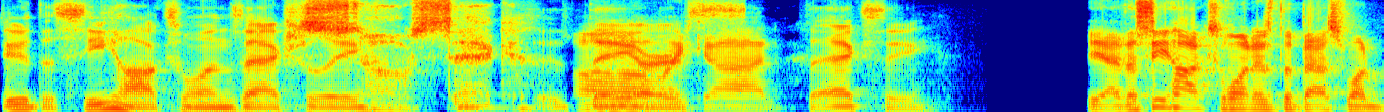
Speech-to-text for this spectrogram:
Dude, the Seahawks ones actually so sick. They oh are my god, the XC. Yeah, the Seahawks one is the best one.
